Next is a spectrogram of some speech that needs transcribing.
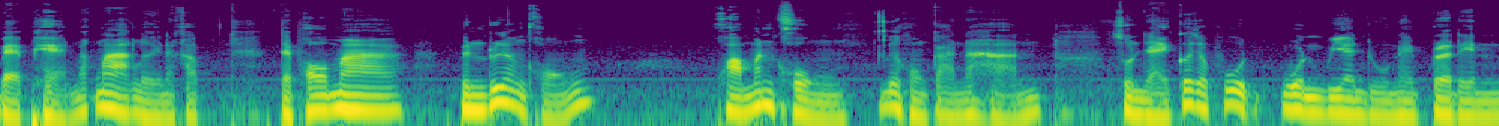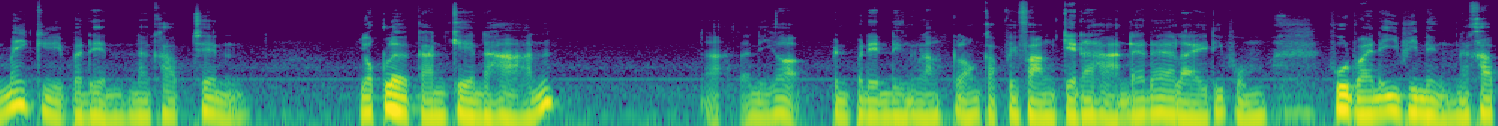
แบบแผนมาก ๆเลยนะครับ แต่พอมาเป็นเรื่องของความมั่นคงเรื่องของการอาหาร ส่วนใหญ่ก็จะพูดวนเวียนอยู่ในประเด็นไม่กี่ประเด็นนะครับ เช่น ยกเลิกการเกณฑ์ทหารอะอันนี้ก็เป็นประเด็นหนึ่งนะลองกลับไปฟังเกณฑ์ทหารได้ได้อะไรที่ผมพูดไว้ใน EP 1 นะครับ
